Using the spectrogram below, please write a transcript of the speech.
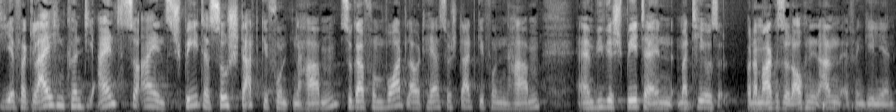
die ihr vergleichen könnt, die eins zu eins später so stattgefunden haben, sogar vom Wortlaut her so stattgefunden haben, ähm, wie wir später in Matthäus oder Markus oder auch in den anderen Evangelien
